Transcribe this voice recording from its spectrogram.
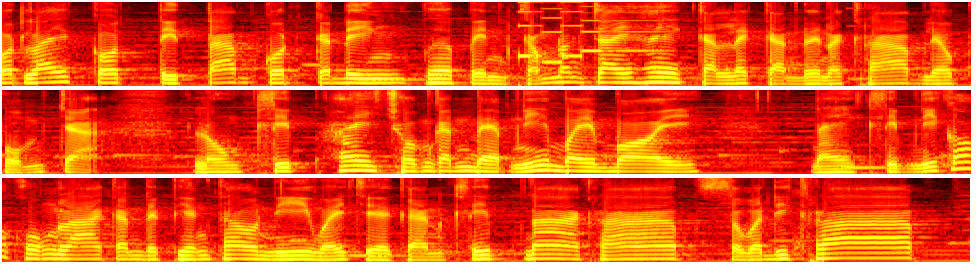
กดไลค์กดติดตามกดกระดิ่ง เพื่อเป็นกำลังใจให้กันและกันด้วยนะครับ แล้วผมจะลงคลิปให้ชมกันแบบนี้บ่อยๆ ในคลิปนี้ก็คงลากันแต่เพียงเท่านี้ไว้เจอกันคลิปหน้าครับ สวัสดีครับ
